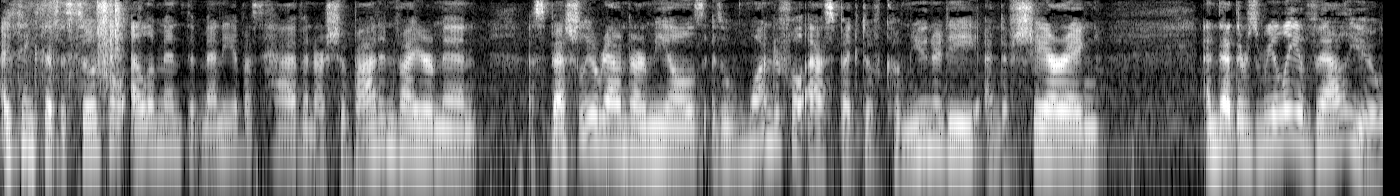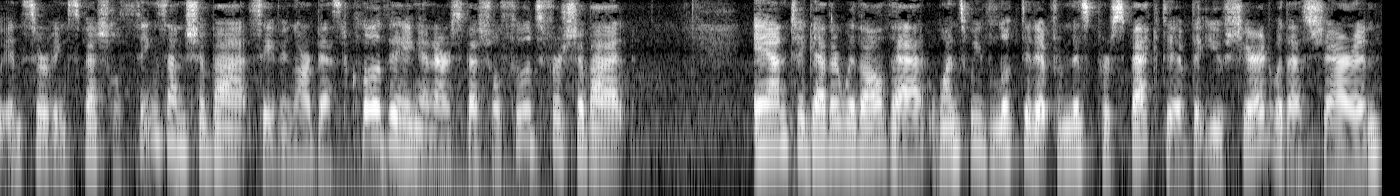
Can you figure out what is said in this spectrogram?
I think that the social element that many of us have in our Shabbat environment, especially around our meals, is a wonderful aspect of community and of sharing and that there's really a value in serving special things on Shabbat, saving our best clothing and our special foods for Shabbat. And together with all that, once we've looked at it from this perspective that you've shared with us, Sharon,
